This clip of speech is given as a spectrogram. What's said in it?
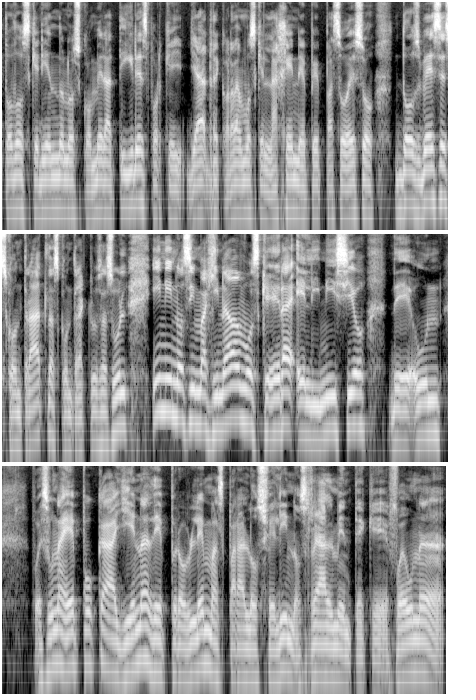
todos queriéndonos comer a Tigres, porque ya recordamos que en la GNP pasó eso dos veces contra Atlas, contra Cruz Azul. Y ni nos imaginábamos que era el inicio de un pues una época llena de problemas para los felinos realmente, que fue una,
